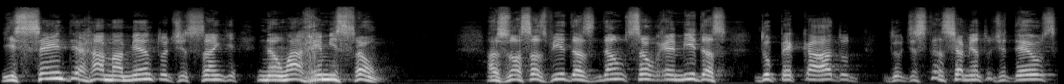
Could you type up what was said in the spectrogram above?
E sem derramamento de sangue não há remissão. As nossas vidas não são remidas do pecado, do distanciamento de Deus,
